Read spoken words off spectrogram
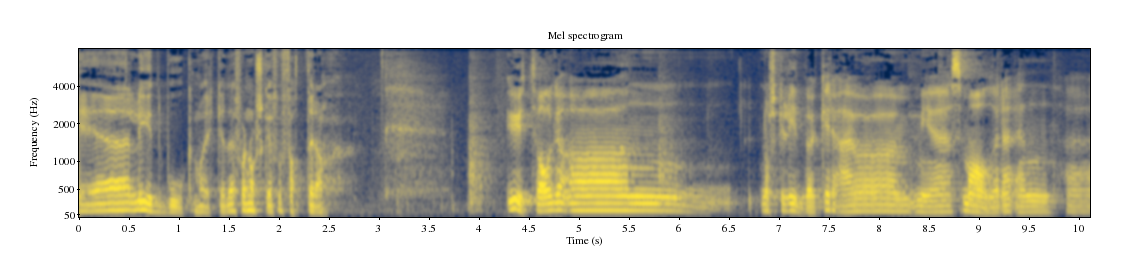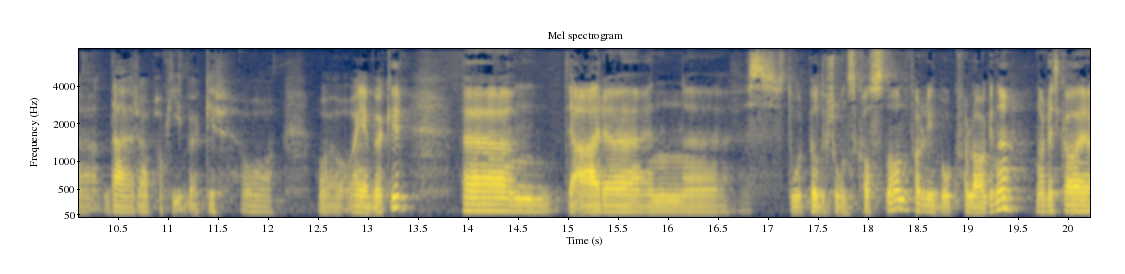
er lydbokmarkedet for norske forfattere? Utvalget av norske lydbøker er jo mye smalere enn uh, det er av papirbøker og, og, og e-bøker. Uh, det er uh, en stor produksjonskostnad for lydbokforlagene når de skal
